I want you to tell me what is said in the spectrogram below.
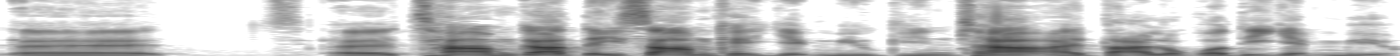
誒誒參加第三期疫苗檢測，係大陸嗰啲疫苗。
